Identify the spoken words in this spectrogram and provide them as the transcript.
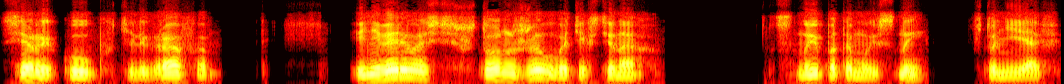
серый куб телеграфа, и не верилось, что он жил в этих стенах. Сны потому и сны, что не явь.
